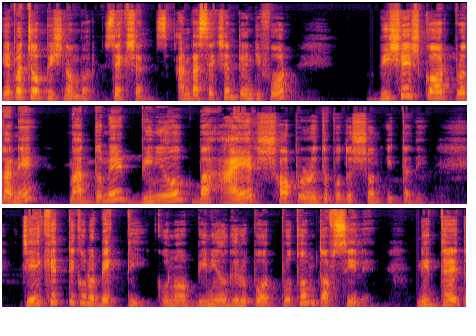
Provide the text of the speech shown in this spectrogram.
এরপর চব্বিশ নম্বর section under section twenty four বিশেষ কর প্রদানে মাধ্যমে বিনিয়োগ বা আয়ের স্বপ্রণোদিত প্রদর্শন ইত্যাদি। যেই ক্ষেত্রে কোনো ব্যক্তি কোনো বিনিয়োগের উপর প্রথম তফসিলে নির্ধারিত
